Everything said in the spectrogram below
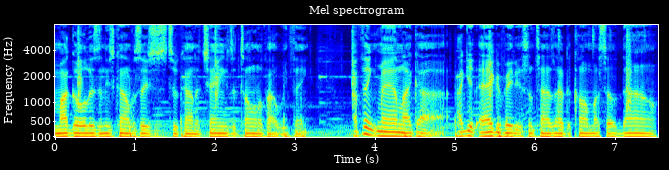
my goal is in these conversations to kind of change the tone of how we think. I think, man, like uh, I get aggravated sometimes. I have to calm myself down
